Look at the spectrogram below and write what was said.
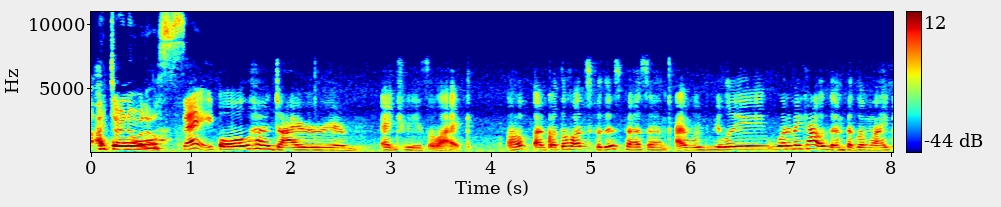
I don't know what else to say. All her diary room entries are like, oh, I've got the hots for this person. I would really want to make out with them, but then like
